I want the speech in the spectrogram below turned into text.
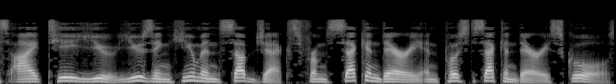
situ using human subjects from secondary and post-secondary schools.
